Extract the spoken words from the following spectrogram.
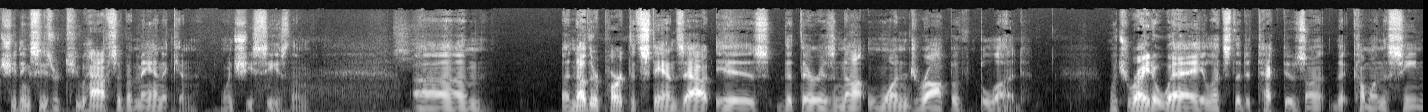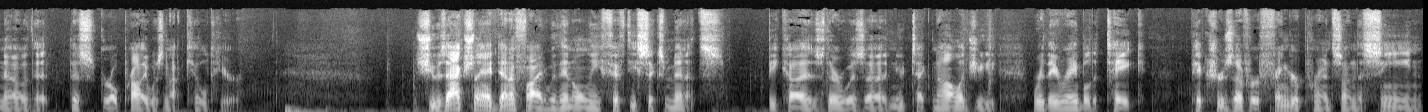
She thinks these are two halves of a mannequin when she sees them. Um, another part that stands out is that there is not one drop of blood, which right away lets the detectives on, that come on the scene know that this girl probably was not killed here. She was actually identified within only 56 minutes because there was a new technology where they were able to take pictures of her fingerprints on the scene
